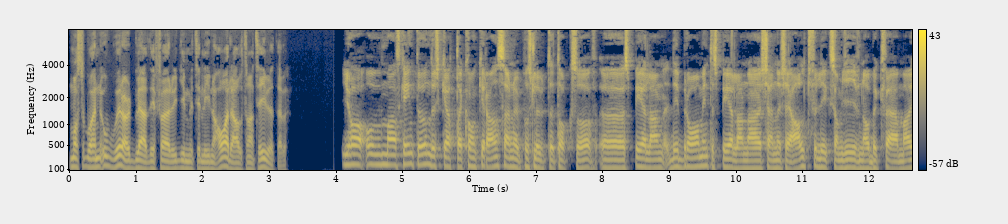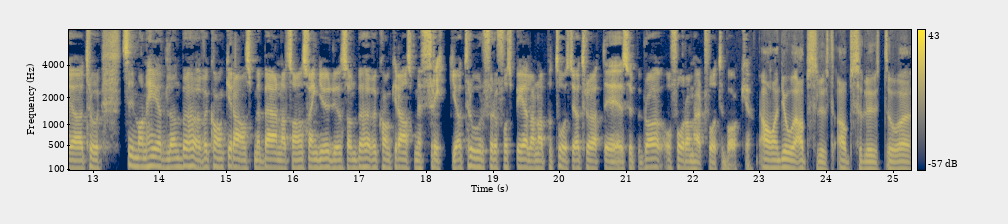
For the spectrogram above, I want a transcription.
måste vara en oerhörd glädje för Jimmy Tillin att ha det alternativet eller? Ja, och man ska inte underskatta konkurrens här nu på slutet också. Eh, spelaren, det är bra om inte spelarna känner sig alltför liksom givna och bekväma. Jag tror Simon Hedlund behöver konkurrens med Bernhardsson, Sven Gudjonsson behöver konkurrens med Frick. Jag tror för att få spelarna på tå, så jag tror att det är superbra att få de här två tillbaka. Ja, jo absolut, absolut. Och eh,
